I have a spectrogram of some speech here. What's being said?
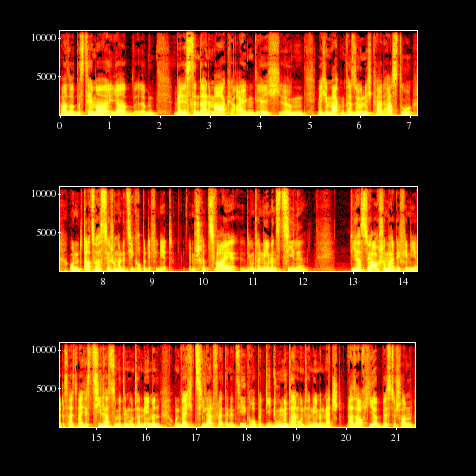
also das Thema, ja, ähm, wer ist denn deine Marke eigentlich? Ähm, welche Markenpersönlichkeit hast du? Und dazu hast du ja schon mal eine Zielgruppe definiert. Im Schritt zwei die Unternehmensziele die hast du ja auch schon mal definiert. Das heißt, welches Ziel hast du mit dem Unternehmen und welche Ziele hat vielleicht deine Zielgruppe, die du mit deinem Unternehmen matcht. Also auch hier bist du schon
